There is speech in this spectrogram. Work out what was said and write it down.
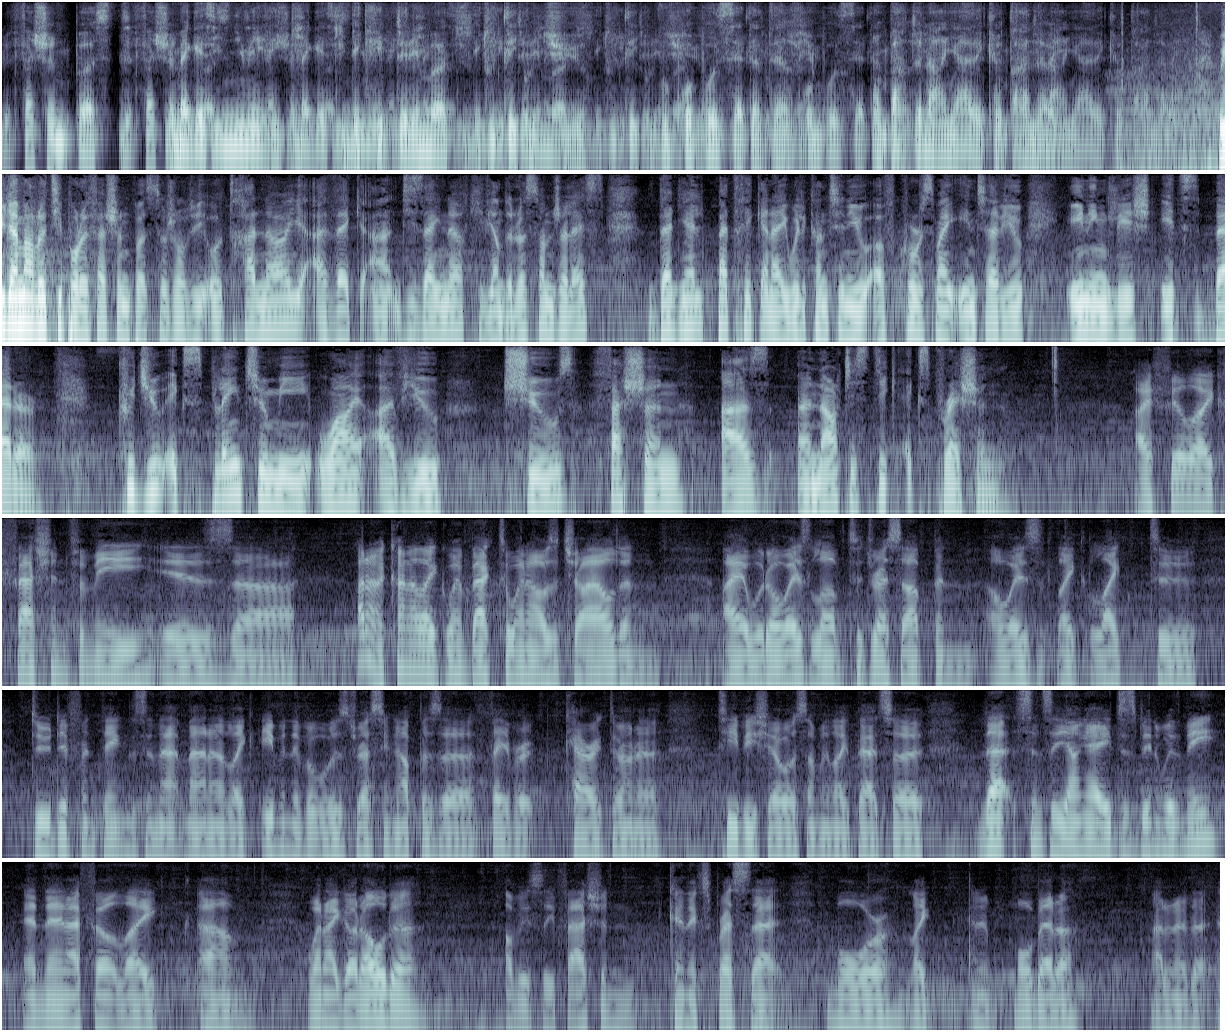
Le Fashion Post, le, fashion magazine numérique qui décrypte les modes de toutes les cultures, vous propose cette interview en partenariat avec le Tranoï. William Arlotti pour le Fashion Post aujourd'hui au Tranoï avec un designer qui vient de Los Angeles, Daniel Patrick, and I will continue, of course, my interview in English. It's better. Could you explain to me why have you choose fashion as an artistic expression? I feel like fashion for me is. Uh, I don't know, kind of like went back to when I was a child and I would always love to dress up and always like like to do different things in that manner. Like even if it was dressing up as a favorite character on a TV show or something like that. So that since a young age has been with me. And then I felt like um, when I got older, obviously fashion can express that more like more better. I don't know that.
